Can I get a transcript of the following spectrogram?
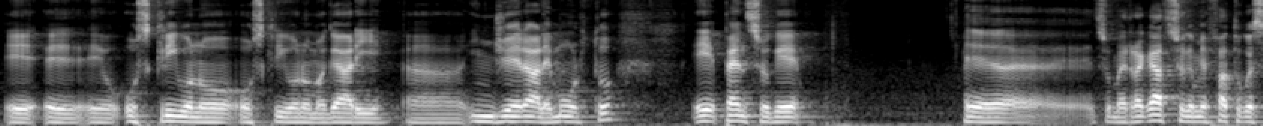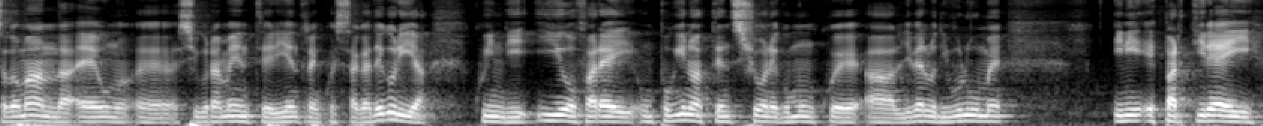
e, e, o, scrivono, o, scrivono, magari uh, in generale molto e penso che eh, insomma il ragazzo che mi ha fatto questa domanda uno, eh, sicuramente rientra in questa categoria quindi io farei un pochino attenzione comunque a livello di volume. E partirei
